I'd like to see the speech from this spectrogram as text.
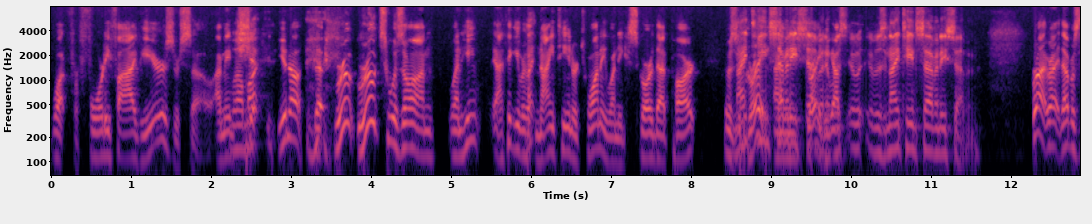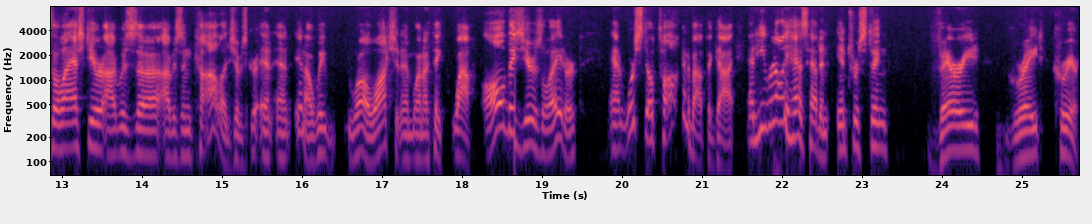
what for 45 years or so. I mean, Well, shit, you know, the Root, Roots was on when he I think he was like 19 or 20 when he scored that part. It was a great. I mean, 1977. it was it was 1977. Right, right. That was the last year I was uh, I was in college. It was great, and, and you know we were all watching him. When I think, wow, all these years later, and we're still talking about the guy, and he really has had an interesting, varied, great career.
